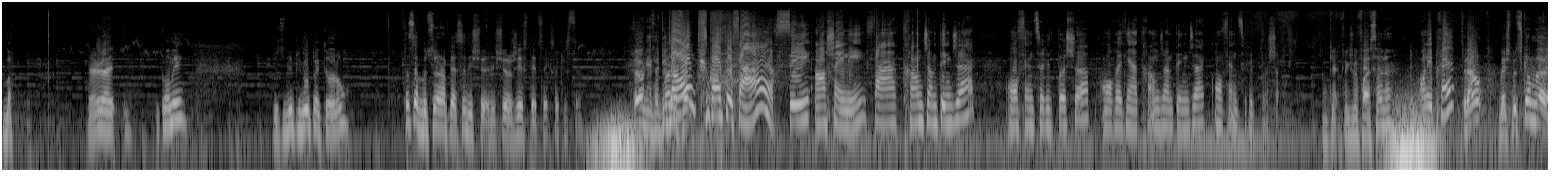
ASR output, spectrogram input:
Bon. All right. Combien? J'ai-tu des plus gros pectoraux? Ça, ça peut-tu remplacer des, des chirurgies esthétiques, ça, Christian? Fait que là, Donc, ce qu'on peut faire, c'est enchaîner, faire 30 jumping jacks, on fait une série de push-ups, on revient à 30 jumping jacks, on fait une série de push-ups. OK, fait que je vais faire ça, là. On est prêt? 30? Ben, je peux-tu comme euh,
